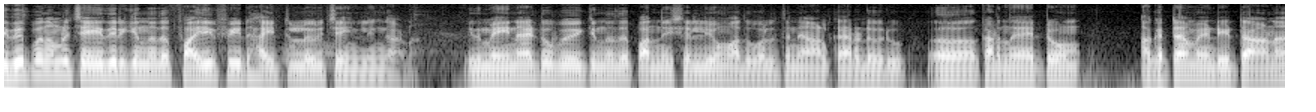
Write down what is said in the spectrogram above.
ഇതിപ്പോൾ നമ്മൾ ചെയ്തിരിക്കുന്നത് ഫൈവ് ഫീറ്റ് ഹൈറ്റുള്ള ഒരു ചെയിൻ ലിങ്ക് ആണ്. ഇത് മെയിനായിട്ട് ഉപയോഗിക്കുന്നത് പന്നി ശല്യവും അതുപോലെ തന്നെ ആൾക്കാരുടെ ഒരു കടന്നു കടന്നുകയറ്റവും അകറ്റാൻ വേണ്ടിയിട്ടാണ്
